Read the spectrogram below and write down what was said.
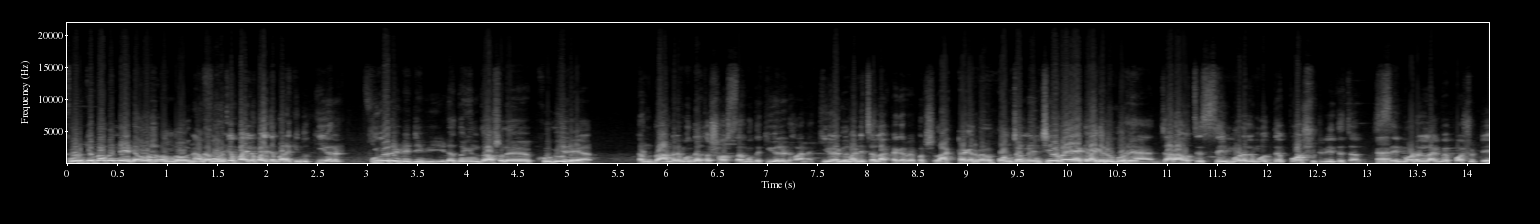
ফোর কে পাবেন না এটাও সন্দেহ। ফোর কে পাইলে পাইতে পারে কিন্তু কিউএলএড কিউএলইডি টিভি এটা তো কিন্তু আসলে খুবই রেয়ার কারণ ব্র্যান্ডের মধ্যে এত সস্তার মধ্যে কিউএলএড হয় না। QLED মানে লাখ টাকার ব্যাপার। লাখ টাকার ব্যাপার। পঞ্চান্ন ইঞ্চিও ভাই এক লাখের উপরে। হ্যাঁ যারা হচ্ছে সেম মডেলের মধ্যে পঁয়ষট্টি নিতে চান হ্যাঁ। সেম মডেল লাগবে পঁয়ষট্টি।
